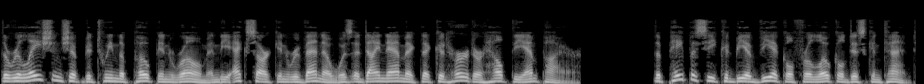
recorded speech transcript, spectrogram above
The relationship between the Pope in Rome and the Exarch in Ravenna was a dynamic that could hurt or help the empire. The papacy could be a vehicle for local discontent.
